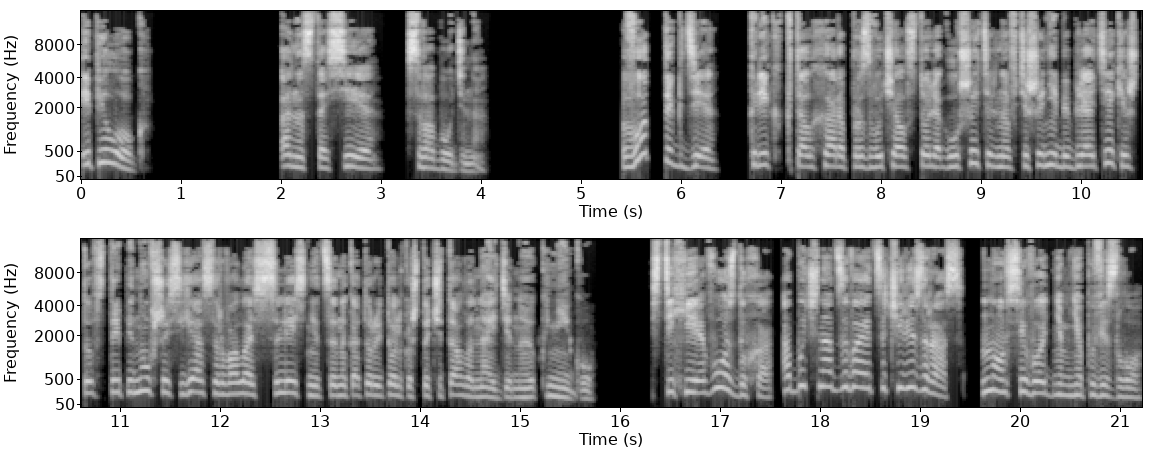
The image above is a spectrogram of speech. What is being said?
Эпилог. Анастасия Свободина. «Вот ты где!» — крик Кталхара прозвучал столь оглушительно в тишине библиотеки, что, встрепенувшись, я сорвалась с лестницы, на которой только что читала найденную книгу. Стихия воздуха обычно отзывается через раз, но сегодня мне повезло.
